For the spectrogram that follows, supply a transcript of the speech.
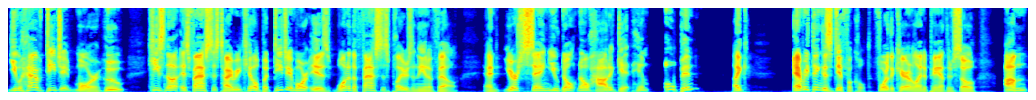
you have DJ Moore, who he's not as fast as Tyreek Hill, but DJ Moore is one of the fastest players in the NFL. And you're saying you don't know how to get him open? Like, everything is difficult for the Carolina Panthers. So I'm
